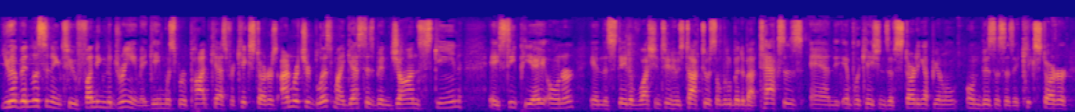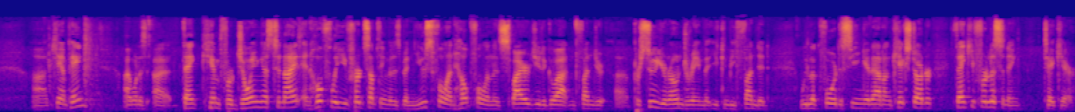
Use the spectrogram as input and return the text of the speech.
You have been listening to Funding the Dream, a Game Whisperer podcast for Kickstarters. I'm Richard Bliss. My guest has been John Skeen, a CPA owner in the state of Washington, who's talked to us a little bit about taxes and the implications of starting up your own business as a Kickstarter uh, campaign. I want to uh, thank him for joining us tonight, and hopefully you've heard something that has been useful and helpful and inspired you to go out and fund your, uh, pursue your own dream that you can be funded. We look forward to seeing it out on Kickstarter. Thank you for listening. Take care.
